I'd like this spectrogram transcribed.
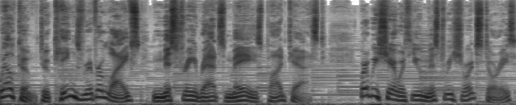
Welcome to Kings River Life's Mystery Rats Maze podcast, where we share with you mystery short stories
